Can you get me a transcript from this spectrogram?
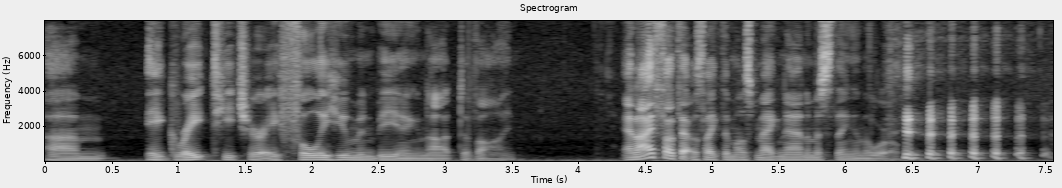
um, a great teacher, a fully human being, not divine. And I thought that was like the most magnanimous thing in the world.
